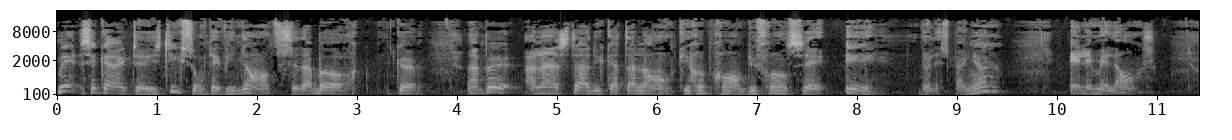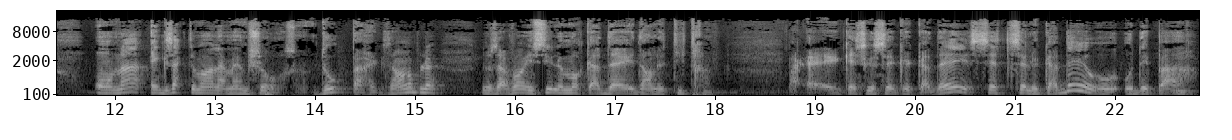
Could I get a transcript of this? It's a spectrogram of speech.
Mais ces caractéristiques sont évidentes. C'est d'abord que un peu à l'instar du catalan qui reprend du français et de l'espagnol et les mélange, on a exactement la même chose. D'où, par exemple, nous avons ici le mot cadet dans le titre. Bah, eh, qu'est-ce que c'est que cadet? C'est, le cadet au, départ.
